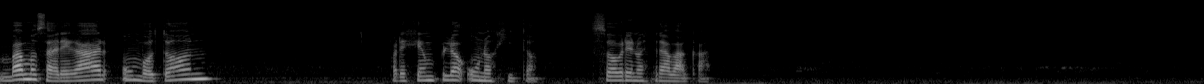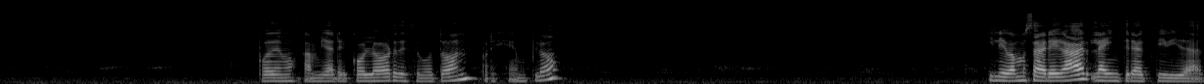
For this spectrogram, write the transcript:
Vamos a agregar un botón, por ejemplo, un ojito sobre nuestra vaca. Podemos cambiar el color de ese botón, por ejemplo. Y le vamos a agregar la interactividad.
